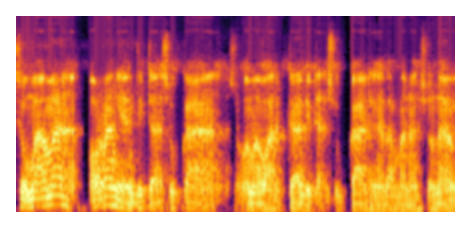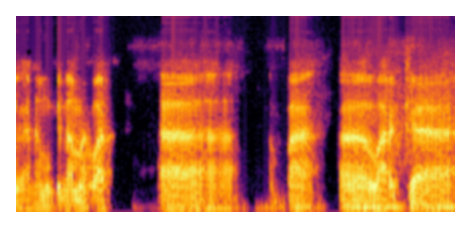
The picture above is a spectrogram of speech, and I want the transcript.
Seumpama orang yang tidak suka, seumpama warga tidak suka dengan Taman Nasional karena mungkin taman war, uh, apa, uh, warga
